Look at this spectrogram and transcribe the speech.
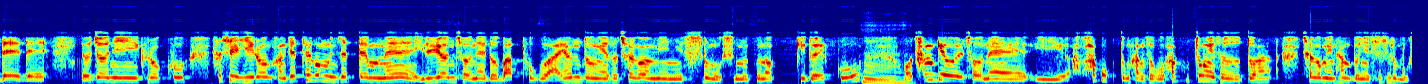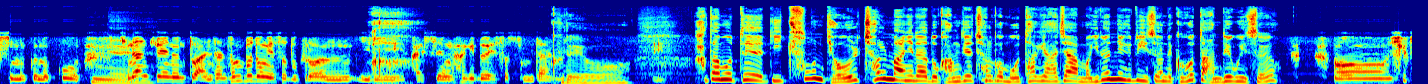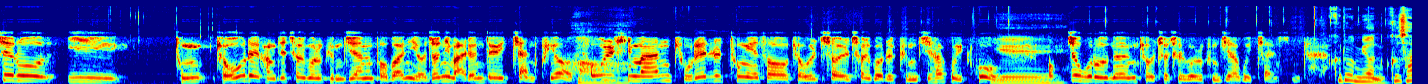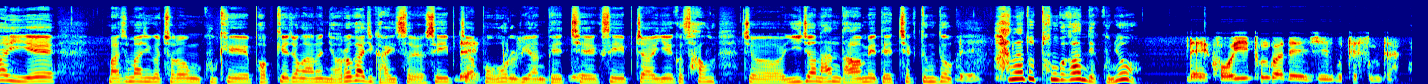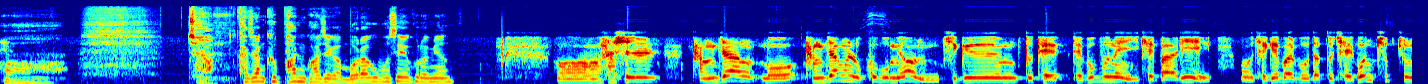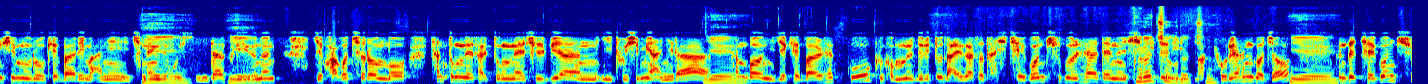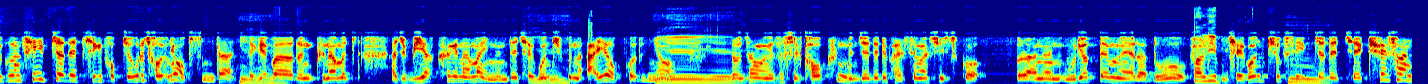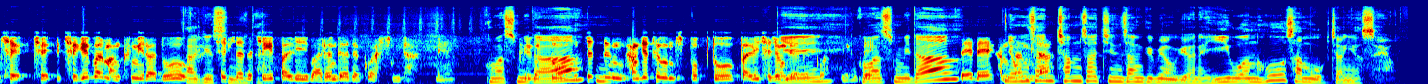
네네. 여전히 그렇고, 사실 이런 강제 퇴거 문제 때문에 1년 전에도 마포구 아현동에서 철거민이 스스로 목숨을 끊었 기도 했고, 음. 어, 3개월 전에 이 화곡동, 강서구 화곡동에서도 또 철거민 한 분이 스스로 목숨을 끊었고, 네. 지난 주에는 또 안산 선부동에서도 그런 일이 아. 발생하기도 했었습니다. 그래요. 네. 하다못해 이 추운 겨울철만이라도 강제 철거 못하게 하자, 뭐 이런 얘기도 있었는데 그것도 안 되고 있어요? 어, 실제로 이 동, 겨울에 강제 철거를 금지하는 법안이 여전히 마련되어 있지 않고요. 아. 서울시만 조례를 통해서 겨울철 철거를 금지하고 있고 예. 법적으로는 겨울철 철거를 금지하고 있지 않습니다. 그러면 그 사이에 말씀하신 것처럼 국회에 법 개정안은 여러 가지가 있어요. 세입자 네. 보호를 위한 대책, 네. 세입자의 그 사후 저 이전한 다음에 대책 등등 네. 하나도 통과가 안 됐군요. 네, 거의 통과되지 못했습니다. 아. 자, 가장 급한 과제가 뭐라고 보세요, 그러면? 어, 사실 당장 뭐 당장을 놓고 보면 지금 또 대, 대부분의 이 개발이 어, 재개발보다 또 재건축 중심으로 개발이 많이 진행되고 예. 있습니다. 그 예. 이유는 이제 과거처럼 뭐 산동네 달동네 질비한 이 도심이 아니라 예. 한번 이제 개발을 했고 그 건물들이 또 낡아서 다시 재건축을 해야 되는 그렇죠, 시기들이 그렇죠. 막 도래한 거죠. 예. 근데 재건축은 세입자 대책이 법적으로 전혀 없습니다. 예. 재개발은 그나마 아주 미약하게 남아 있는데 재건축은 아예 없거든요. 예, 예. 이런 상황에서 사실 더 큰 문제 들이 발생할 수 있을 거라는 우려 때문에라도 빨리 이 재건축 세입자 음. 대책 최소한 재, 재, 재 개발만큼이라도 알겠습니다. 세입자 대책이 빨리 마련돼야 될 것 같습니다. 네. 그리고 고맙습니다. 또 어쨌든 강제퇴근법도 빨리 제정돼야 될 예, 것 같습니다. 네. 고맙습니다. 네, 네, 감사합니다. 용산 참사 진상규명위원회 이원호 사무국장이었어요.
